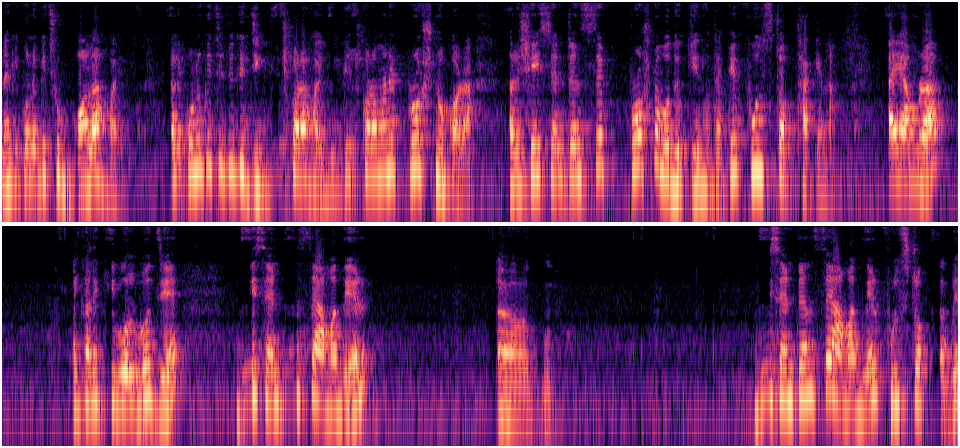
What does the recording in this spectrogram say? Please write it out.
নাকি কোনো কিছু বলা হয়? তাহলে কোনো কিছু যদি জিজ্ঞেস করা হয়, জিজ্ঞেস করা মানে প্রশ্ন করা, তাহলে সেই সেন্টেন্সে প্রশ্নবোধক চিহ্ন থাকে ফুল স্টপ থাকে না। তাই আমরা এখানে কি বলব যে যে সেন্টেন্সে আমাদের যে সেন্টেন্সে আমাদের ফুল স্টপ থাকবে,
